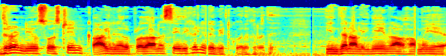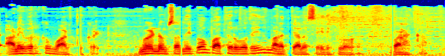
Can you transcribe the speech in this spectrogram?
இதுடன் நியூஸ் ஃபர்ஸ்டின் காலை நேர பிரதான செய்திகள் நிறைவேற்றி வருகிறது இந்த நாள் இணையனாக அமைய அனைவருக்கும் வாழ்த்துக்கள். மீண்டும் சந்திப்போம். பத்து இருபத்தைந்து மணத்தியால செய்திகளோடு. வணக்கம்.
